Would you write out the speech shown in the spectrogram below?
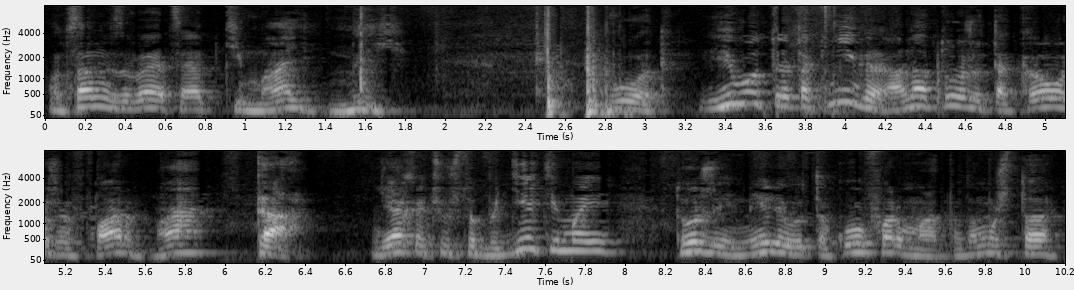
Он сам называется оптимальный. Вот. И вот эта книга, она тоже такого же формата. Я хочу, чтобы дети мои тоже имели вот такой формат, потому что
